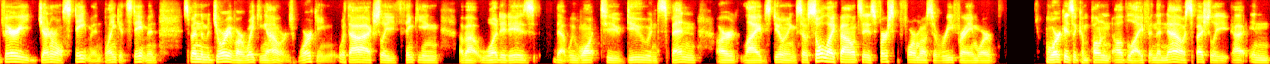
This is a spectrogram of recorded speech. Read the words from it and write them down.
very general statement blanket statement spend the majority of our waking hours working without actually thinking about what it is that we want to do and spend our lives doing. So soul life balance is first and foremost a reframe where work is a component of life and then now especially uh, in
